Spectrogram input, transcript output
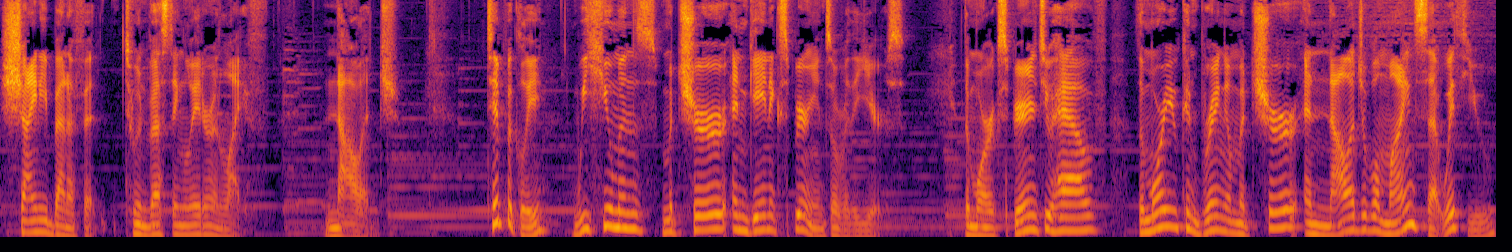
shiny benefit to investing later in life knowledge. Typically, we humans mature and gain experience over the years. The more experience you have, the more you can bring a mature and knowledgeable mindset with you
